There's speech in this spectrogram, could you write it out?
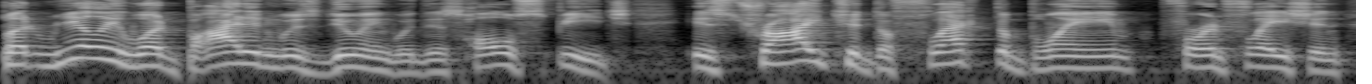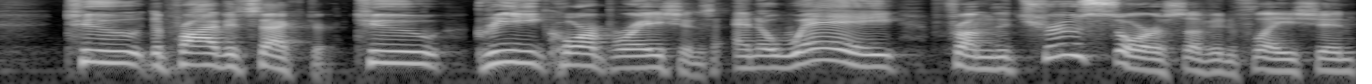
But really, what Biden was doing with this whole speech is try to deflect the blame for inflation to the private sector, to greedy corporations, and away from the true source of inflation,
